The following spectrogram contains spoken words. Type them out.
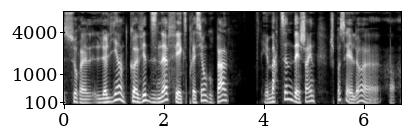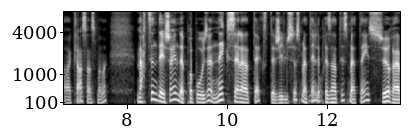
sur le lien entre COVID-19 et expression groupale. Il y a Martine Deschaines, je ne sais pas si elle est là euh, en, classe en ce moment. Martine Deschaines a proposé un excellent texte. J'ai lu ça ce matin, elle l'a présenté ce matin sur euh,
